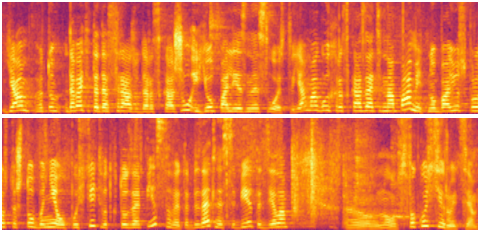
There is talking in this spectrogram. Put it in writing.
Я потом, давайте тогда сразу да расскажу ее полезные свойства. Я могу их рассказать и на память, но боюсь просто, чтобы не упустить, вот кто записывает, обязательно себе это дело э, ну, сфокусируйте.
